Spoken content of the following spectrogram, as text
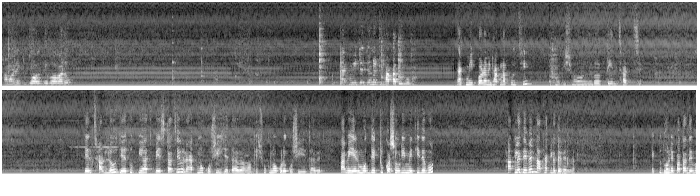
সামান্য একটু জল দেবো আবারও। এক মিনিটের জন্য একটু ঢাকা দেবো। এক মিনিট পর আমি ঢাকনা খুলছি। এখন কি সুন্দর তেল ছাড়ছে। তেল ছাড়লেও যেহেতু পেঁয়াজ পেস্ট আছে, ওটা এখনও কষিয়ে যেতে হবে আমাকে, শুকনো করে কষিয়ে যেতে হবে। তা আমি এর মধ্যে একটু কষৌরি মেথি দেবো। থাকলে দেবেন, না থাকলে দেবেন না। একটু ধনে পাতা দেব।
